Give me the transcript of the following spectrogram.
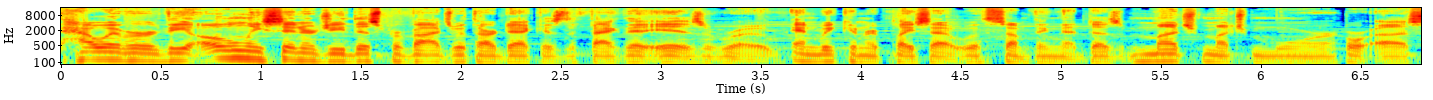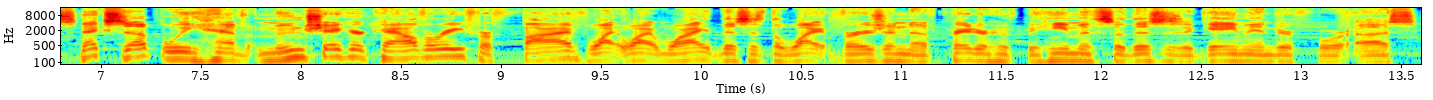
However, the only synergy this provides with our deck is the fact that it is a rogue, and we can replace that with something that does much, much more for us. Next up, we have Moonshaker Cavalry for five white, white, white. This is the white version of Craterhoof Behemoth, so this is a game ender for us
